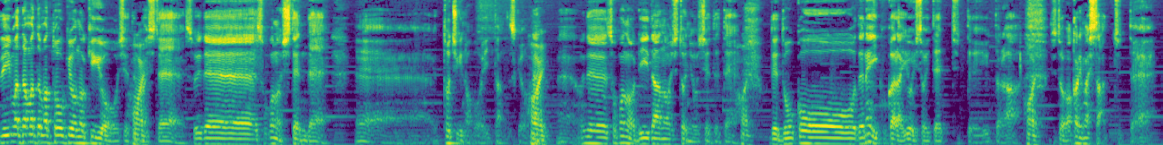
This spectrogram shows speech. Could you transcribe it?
で、今たまたま東京の企業を教えてまして、はい、それで、そこの支店で、えー、栃木の方へ行ったんですけどね。はい、えー、で、そこのリーダーの人に教えてて、はい、で、同行でね、行くから用意しといてって言って言ったら、はい、実は分かりましたって言って、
